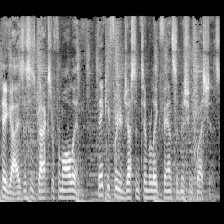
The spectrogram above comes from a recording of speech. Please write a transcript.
Hey guys, this is Baxter from All In. Thank you for your Justin Timberlake fan submission questions.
